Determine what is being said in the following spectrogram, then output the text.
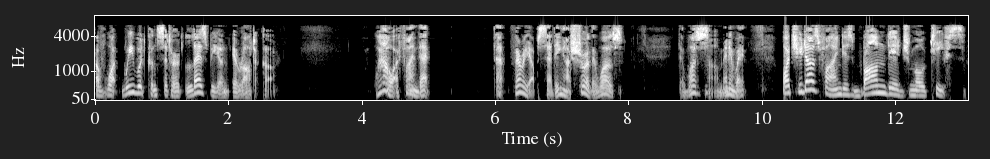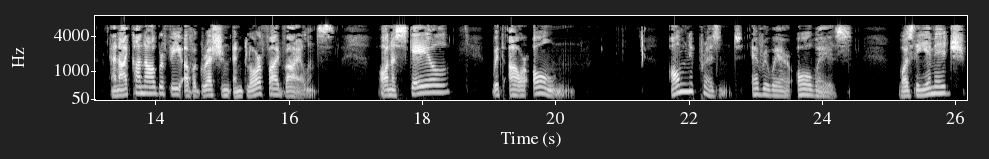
of what we would consider lesbian erotica. Wow, I find that that very upsetting. I'm sure there was there was some. Anyway, what she does find is bondage motifs, an iconography of aggression and glorified violence on a scale with our own. Omnipresent, everywhere, always, was the image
